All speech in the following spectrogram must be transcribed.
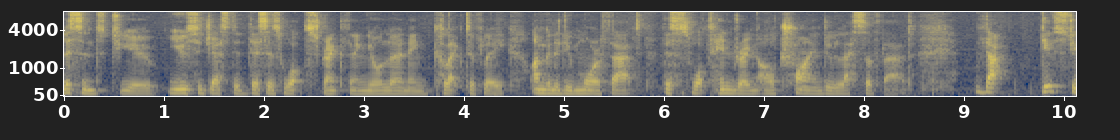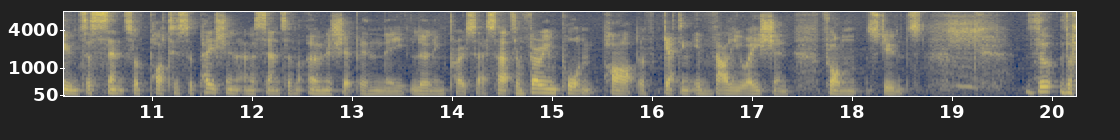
listened to you. You suggested this is what's strengthening your learning collectively. I'm going to do more of that. This is what's hindering. I'll try and do less of that. That gives students a sense of participation and a sense of ownership in the learning process. That's a very important part of getting evaluation from students. The, the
